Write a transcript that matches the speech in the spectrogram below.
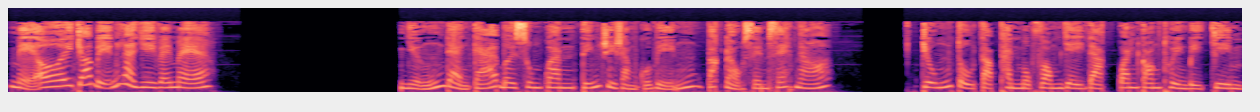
Mẹ ơi, chó biển là gì vậy mẹ? Những đàn cá bơi xung quanh tiếng ri rầm của biển bắt đầu xem xét nó. Chúng tụ tập thành một vòng dày đặc quanh con thuyền bị chìm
